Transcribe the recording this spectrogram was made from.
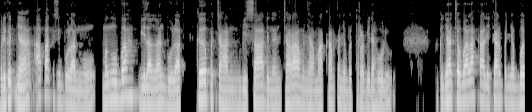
Berikutnya, apa kesimpulanmu? Mengubah bilangan bulat ke pecahan bisa dengan cara menyamakan penyebut terlebih dahulu. Berikutnya, cobalah kalikan penyebut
